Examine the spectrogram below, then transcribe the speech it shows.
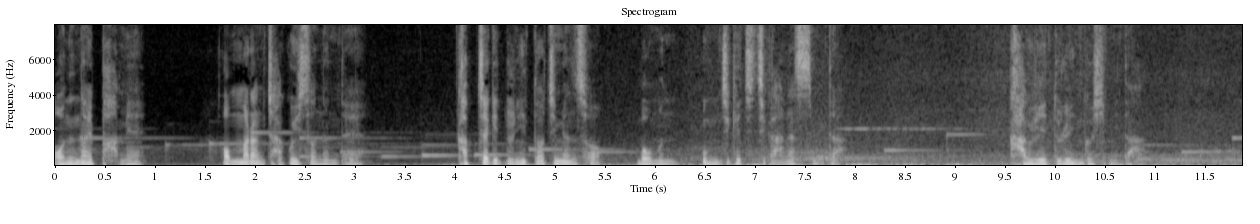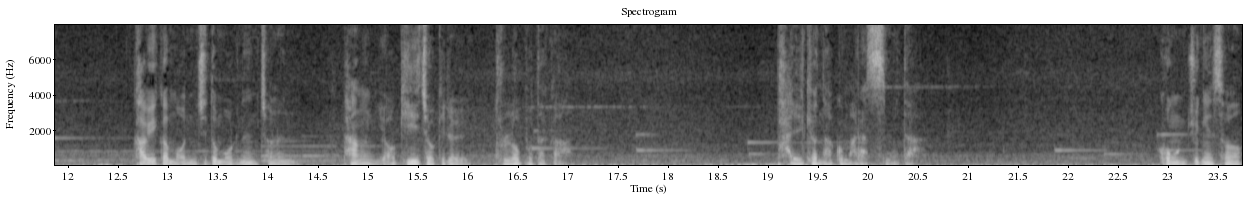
어느 날 밤에 엄마랑 자고 있었는데 갑자기 눈이 떠지면서 몸은 움직여지지가 않았습니다. 가위에 눌린 것입니다. 가위가 뭔지도 모르는 저는 방 여기저기를 둘러보다가 발견하고 말았습니다. 공중에서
